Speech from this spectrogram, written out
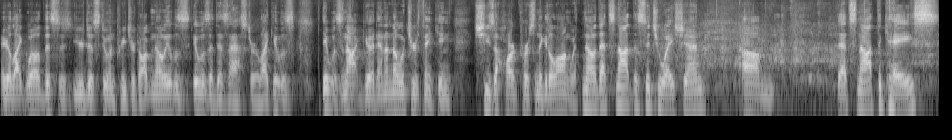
You're like, well, this is you're just doing preacher talk. No, it was it was a disaster. Like it was it was not good. And I know what you're thinking. She's a hard person to get along with. No, that's not the situation. Um, that's not the case.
